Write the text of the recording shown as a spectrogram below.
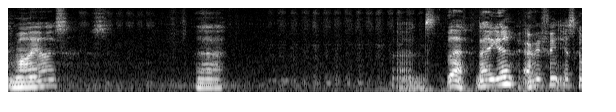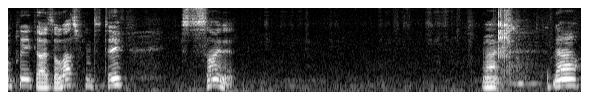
in my eyes. Uh, and there, there you go. Everything is complete, guys. The last thing to do is to sign it. Right, now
